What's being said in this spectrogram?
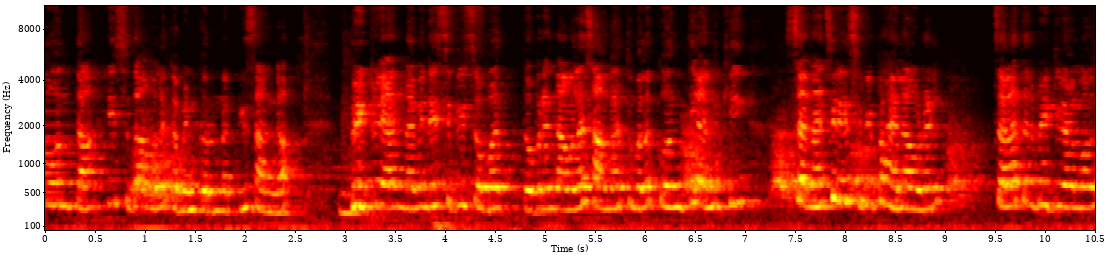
कोणता हे सुद्धा आम्हाला कमेंट करून नक्की सांगा. भेटूया नवीन रेसिपी सोबत. तोपर्यंत आम्हाला सांगा तुम्हाला कोणती आणखी सणाची रेसिपी पाहायला आवडेल. चला तर भेटूया मग.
